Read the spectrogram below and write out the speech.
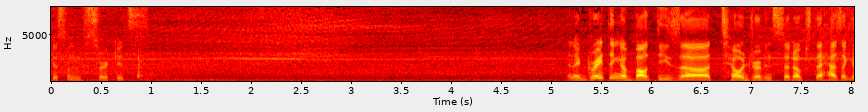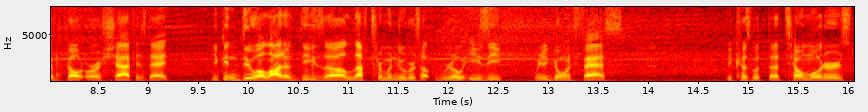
get some circuits. And a great thing about these uh, tail-driven setups that has like a belt or a shaft is that you can do a lot of these uh, left turn maneuvers up real easy when you're going fast. Because with the tail motors,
